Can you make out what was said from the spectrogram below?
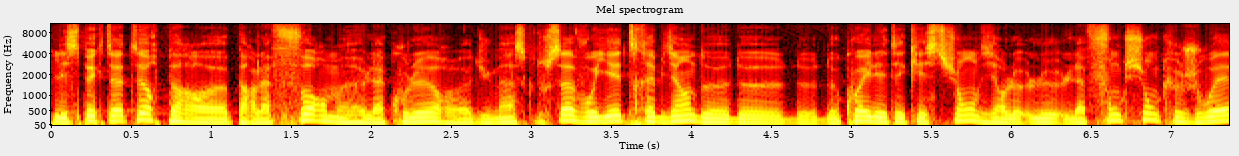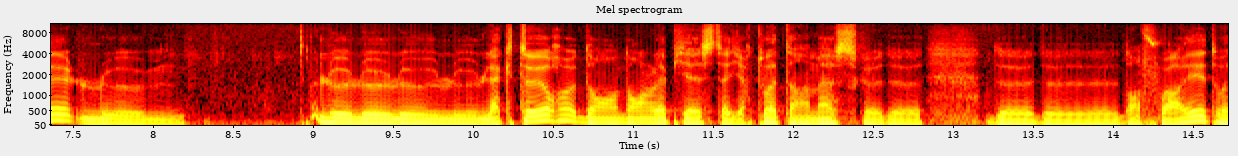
les spectateurs, par, euh, par la forme, la couleur euh, du masque, tout ça, voyaient très bien de, de- de- quoi il était question, dire la fonction que jouait le le- le- le- l'acteur dans, la pièce. C'est-à-dire, toi, tu as un masque de, de- de- d'enfoiré, toi,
